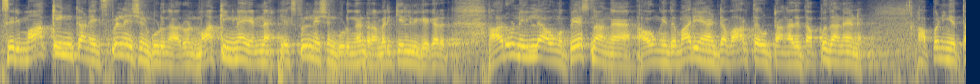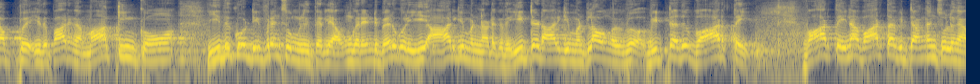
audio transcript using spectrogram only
சரி மார்க்கிங்கான எக்ஸ்பிளனேஷன் கொடுங்க அருண். மார்க்கிங்னா என்ன? எக்ஸ்பிளனேஷன் கொடுங்கன்ற மாதிரி கேள்வி கேட்கறது அருண் இல்லை அவங்க பேசினாங்க. அவங்க இந்த மாதிரி என்கிட்ட வார்த்தை விட்டாங்க அது தப்பு தானேன்னு அப்போ நீங்கள் தப்பு. இது பாருங்க மார்க்கிங்க்கும் இதுக்கும் டிஃப்ரென்ஸ் உங்களுக்கு தெரியல உங்க ரெண்டு பேருக்கு ஒரு e- ஆர்குமெண்ட் நடக்குது. ஈட்டட் ஆர்குமெண்ட்ல அவங்க விட்டது வார்த்தை. வார்த்தைனா வார்த்தை விட்டாங்கன்னு சொல்லுங்க.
